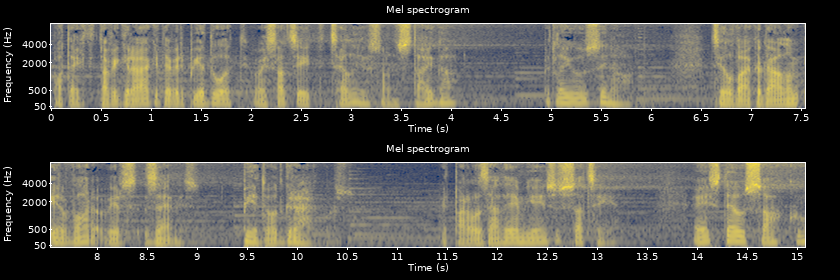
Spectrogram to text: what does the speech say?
Pateikt, tavi grēki tev ir piedoti, vai sacīt, celies un staigā? Bet, lai jūs zinātu, cilvēka dēlam ir vara virs zemes, piedot grēku bet paralizētajiem Jēzus sacīja: Es tev saku,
